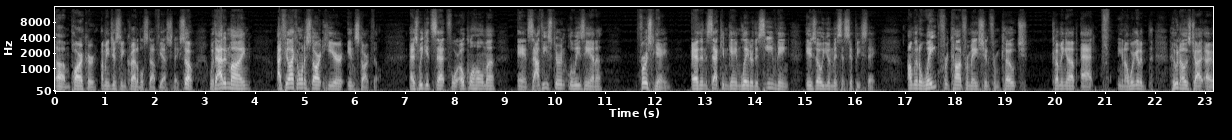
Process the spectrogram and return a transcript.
um, Parker. I mean, just incredible stuff yesterday. So, with that in mind, I feel like I want to start here in Starkville as we get set for Oklahoma and Southeastern Louisiana first game, and then the second game later this evening is OU and Mississippi State. I'm going to wait for confirmation from Coach coming up at you know we're going to who knows, uh, uh,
